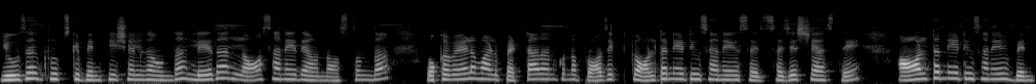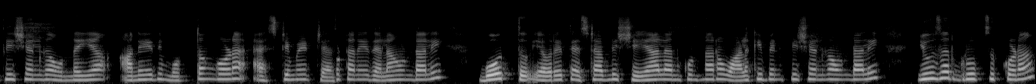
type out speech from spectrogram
యూజర్ గ్రూప్స్కి బెనిఫిషియల్గా ఉందా? లేదా లాస్ అనేది ఏమన్నా వస్తుందా? ఒకవేళ వాళ్ళు పెట్టాలనుకున్న ప్రాజెక్ట్కి ఆల్టర్నేటివ్స్ అనేవి సజెస్ట్ చేస్తే ఆల్టర్నేటివ్స్ అనేవి బెనిఫిషియల్గా ఉన్నాయా అనేది మొత్తం కూడా ఎస్టిమేట్ చేస్తారు అనేది ఎలా ఉండాలి? బోత్ ఎవరైతే ఎస్టాబ్లిష్ చేయాలనుకుంటున్నారో వాళ్ళకి బెనిఫిషియల్గా ఉండాలి. యూజర్ గ్రూప్స్కి కూడా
